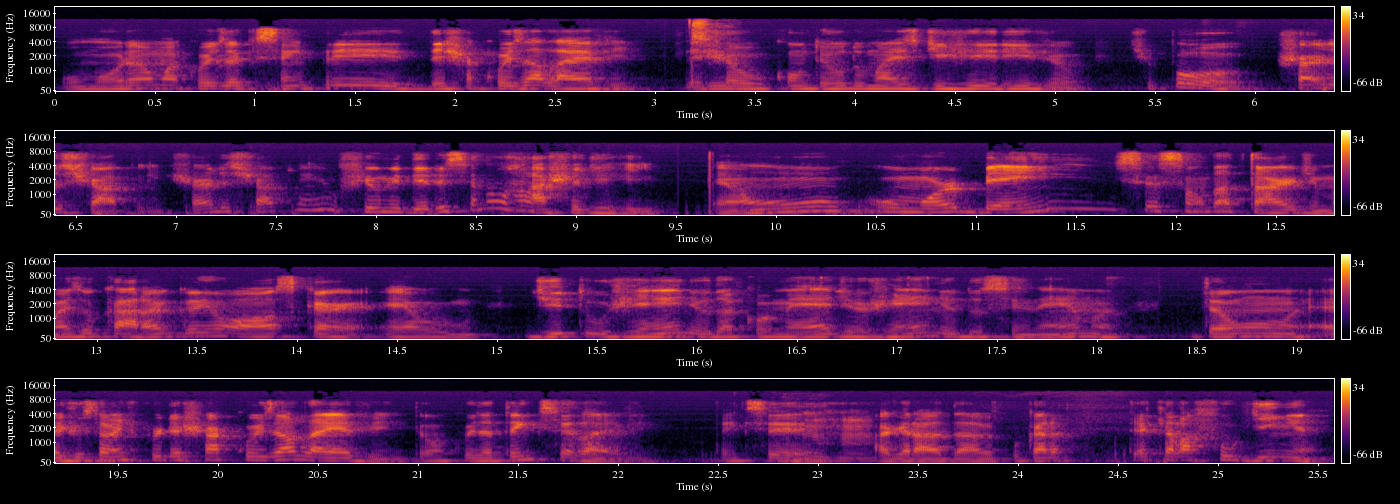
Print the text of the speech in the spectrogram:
O humor é uma coisa que sempre deixa a coisa leve, deixa Sim. o conteúdo mais digerível. Tipo, Charles Chaplin. Charles Chaplin, o filme dele você não racha de rir. É um humor bem sessão da tarde, mas o cara ganhou Oscar, é o dito gênio da comédia, o gênio do cinema. Então, é justamente por deixar a coisa leve. Então, a coisa tem que ser leve, tem que ser uhum. agradável. O cara ter aquela fuguinha,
